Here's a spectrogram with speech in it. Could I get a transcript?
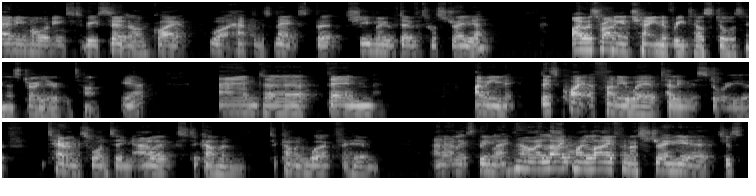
any more needs to be said on quite what happens next, but she moved over to Australia. I was running a chain of retail stores in Australia at the time. Yeah. And uh, then, I mean, there's quite a funny way of telling this story of Terence wanting Alex to come and to come and work for him, and Alex being like, "No, I like my life in Australia. Just,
